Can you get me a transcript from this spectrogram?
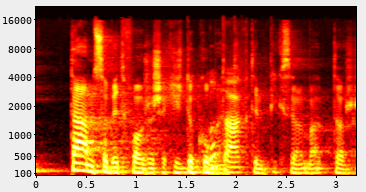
I tam sobie tworzysz jakiś dokument No tak. w tym Pixelmatorze.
